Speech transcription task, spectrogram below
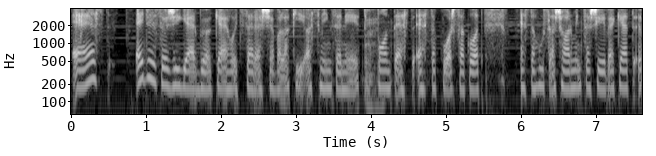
ezt egyrészt a zsigerből kell, hogy szeresse valaki a swing zenét, uh-huh. pont ezt, ezt a korszakot, ezt a 20-as, 30-as éveket,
